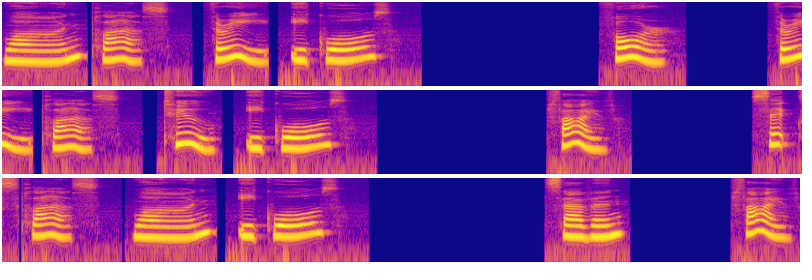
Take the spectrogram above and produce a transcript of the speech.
1 plus 3 equals 4. 3 plus 2 equals 5. 6 plus 1 equals 7. 5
